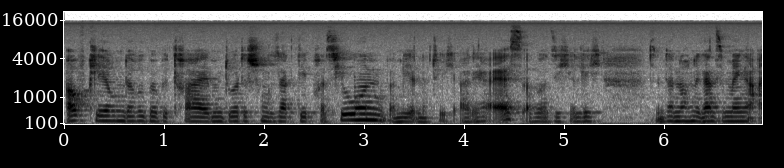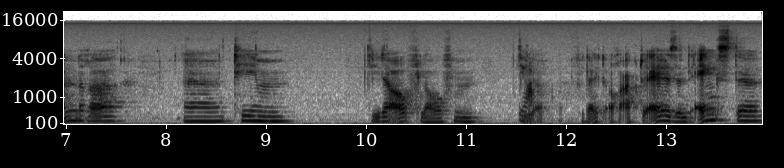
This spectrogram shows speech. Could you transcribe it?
Aufklärung darüber betreiben. Du hattest schon gesagt Depression, bei mir natürlich ADHS, aber sicherlich sind dann noch eine ganze Menge anderer äh, Themen, die da auflaufen, die ja. vielleicht auch aktuell sind. Ängste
